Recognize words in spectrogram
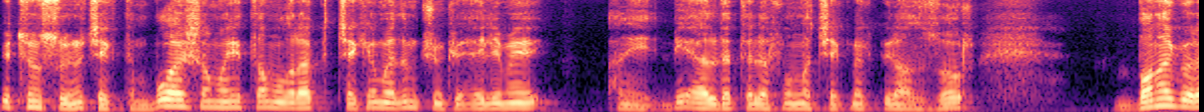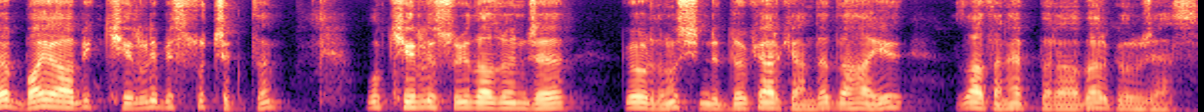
bütün suyunu çektim. Bu aşamayı tam olarak çekemedim çünkü elimi hani bir elde telefonla çekmek biraz zor. Bana göre bayağı bir kirli bir su çıktı. Bu kirli suyu da az önce gördünüz. Şimdi dökerken de daha iyi zaten hep beraber göreceğiz.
